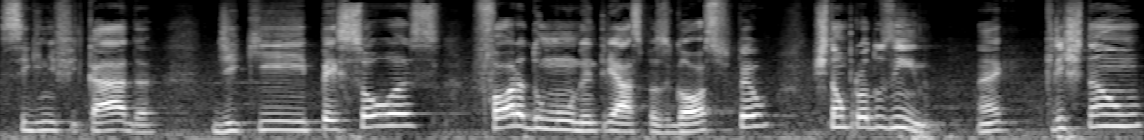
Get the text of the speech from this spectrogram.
significada de que pessoas fora do mundo, entre aspas, gospel, estão produzindo, né? Cristão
